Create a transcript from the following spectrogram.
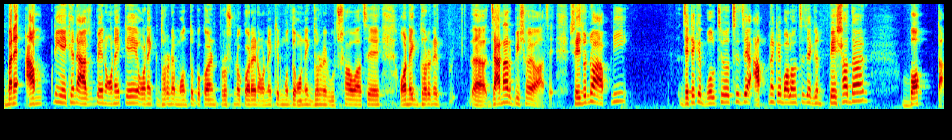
মানে আপনি এখানে আসবেন, অনেকে অনেক ধরনের মন্তব্য করেন, প্রশ্ন করেন, অনেকের মধ্যে অনেক ধরনের উৎসাহ আছে, অনেক ধরনের জানার বিষয়ও আছে। সেই জন্য আপনি যেটাকে বলছে হচ্ছে যে, আপনাকে বলা হচ্ছে যে একজন পেশাদার বক্তা।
